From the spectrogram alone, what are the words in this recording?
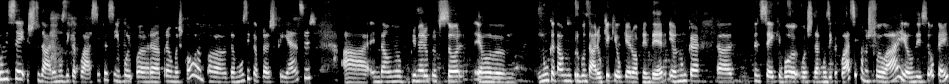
comecei a estudar a música clássica, sim, foi para, para uma escola ah, da música para as crianças. Ah, então, o meu primeiro professor, ele hum, nunca estava me perguntar o que é que eu quero aprender. Eu nunca ah, pensei que vou, vou estudar música clássica, mas foi lá e ele disse, ok,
